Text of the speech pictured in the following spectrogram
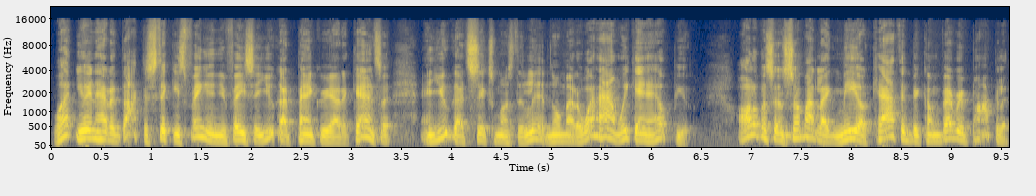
What? You ain't had a doctor stick his finger in your face and say you got pancreatic cancer and you got six months to live. No matter what happened, we can't help you. All of a sudden, somebody like me or Kathy become very popular.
